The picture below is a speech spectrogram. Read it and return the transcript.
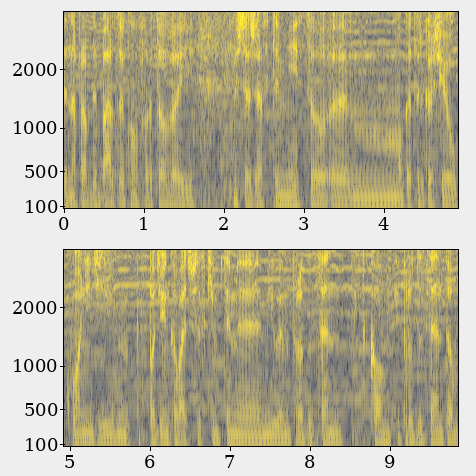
e, naprawdę bardzo komfortowe i myślę, że w tym miejscu e, mogę tylko się ukłonić i podziękować wszystkim tym miłym producentkom i producentom,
